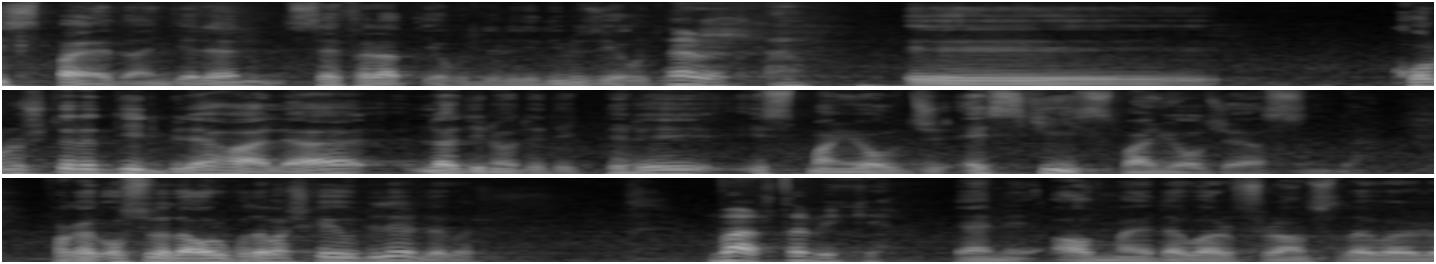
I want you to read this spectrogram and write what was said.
İspanya'dan gelen Seferat Yahudileri dediğimiz Yahudiler. Evet. Ee, konuştukları dil bile hala Ladino dedikleri İspanyolcu, eski İspanyolca aslında. Fakat o sırada Avrupa'da başka Yahudiler de var. Var tabii ki. Yani Almanya'da var, Fransa'da var,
